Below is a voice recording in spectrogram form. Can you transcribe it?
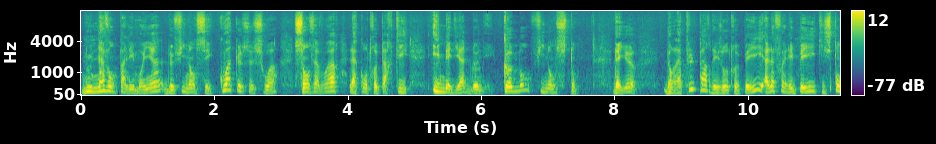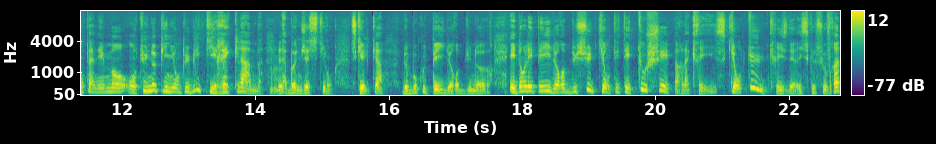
nous n'avons pas les moyens de financer quoi que ce soit sans avoir la contrepartie immédiate donnée. Comment finance-t-on? D'ailleurs, dans la plupart des autres pays, à la fois les pays qui spontanément ont une opinion publique qui réclame mmh. la bonne gestion, ce qui est le cas de beaucoup de pays d'Europe du Nord, et dans les pays d'Europe du Sud qui ont été touchés par la crise, qui ont eu une crise des risques souverains,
